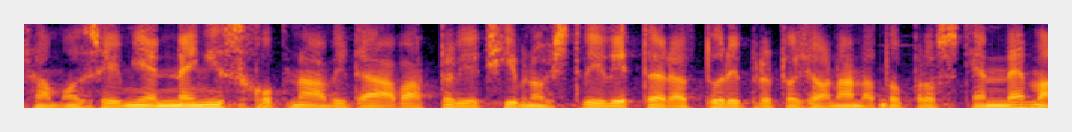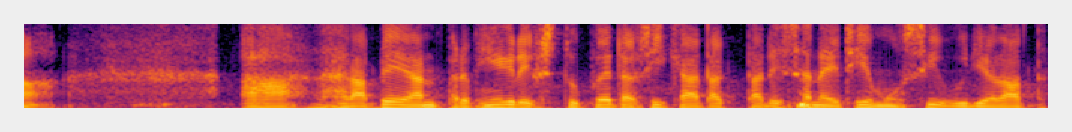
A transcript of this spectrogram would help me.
samozřejmě není schopná vydávat větší množství literatury, protože ona na to prostě nemá. A hrabě Jan první, když vstupuje, tak říká, tak tady se nejdřív musí udělat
